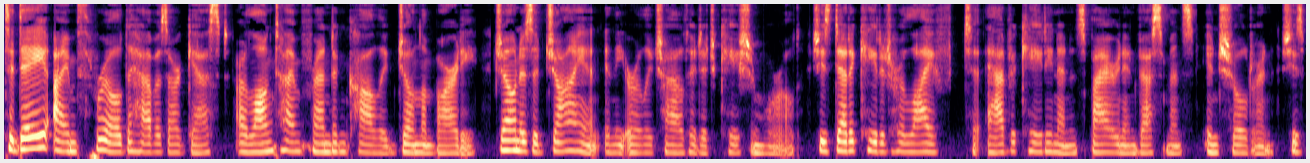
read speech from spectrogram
Today, I am thrilled to have as our guest our longtime friend and colleague, Joan Lombardi. Joan is a giant in the early childhood education world. She's dedicated her life to advocating and inspiring investments in children. She's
